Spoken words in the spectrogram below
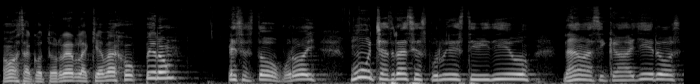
vamos a cotorrearla aquí abajo. Pero eso es todo por hoy. Muchas gracias por ver este video. Damas y caballeros,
